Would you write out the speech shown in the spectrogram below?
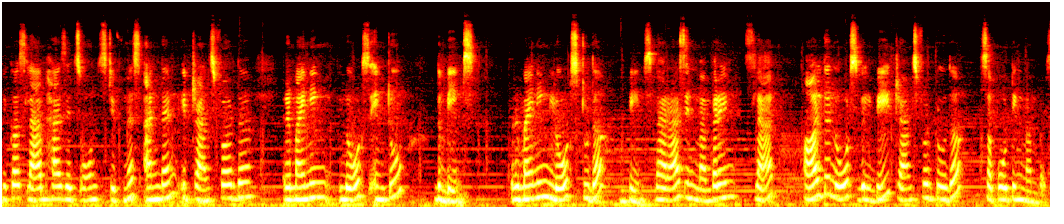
because slab has its own stiffness and then it transfer the remaining loads into the beams remaining loads to the beams whereas in membrane slab all the loads will be transferred to the supporting members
